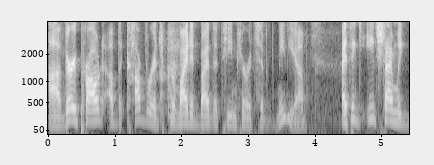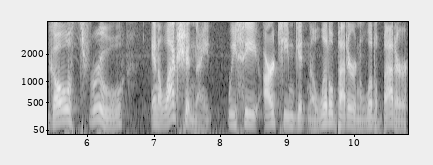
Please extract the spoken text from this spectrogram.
Uh, very proud of the coverage provided by the team here at Civic Media. I think each time we go through an election night, we see our team getting a little better and a little better.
